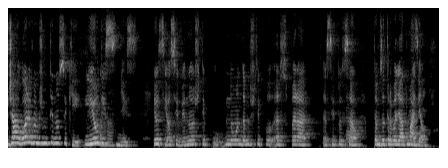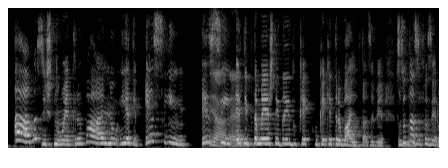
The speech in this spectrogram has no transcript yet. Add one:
já agora vamos meter não sei o quê. E eu disse disse. Eu assim, ó Silvia, nós tipo, não andamos tipo a separar a situação, estamos a trabalhar demais. E ela, ah, mas isto não é trabalho. E é tipo, é sim, é Yeah, sim. É. é. tipo também esta ideia do que é, o que é que é trabalho, estás a ver? Se tu Uhum. estás a fazer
